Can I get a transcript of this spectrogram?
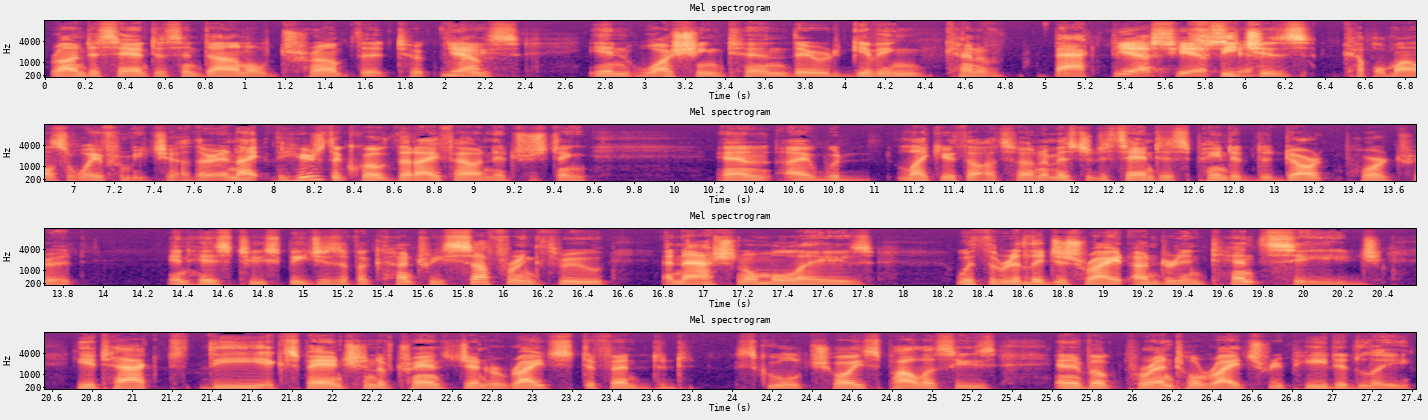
Ron DeSantis and Donald Trump that took Yeah. place in Washington. They were giving kind of back Yes, yes, speeches a couple miles away from each other. And I, here's the quote that I found interesting, and I would like your thoughts on it. Mr. DeSantis painted a dark portrait in his two speeches of a country suffering through a national malaise with the religious right under intense siege. He attacked the expansion of transgender rights, defended school choice policies, and invoked parental rights repeatedly.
